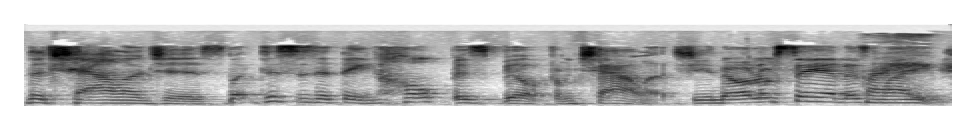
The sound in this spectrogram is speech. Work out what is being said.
the challenges, but this is the thing hope is built from challenge. You know what I'm saying? It's right. like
